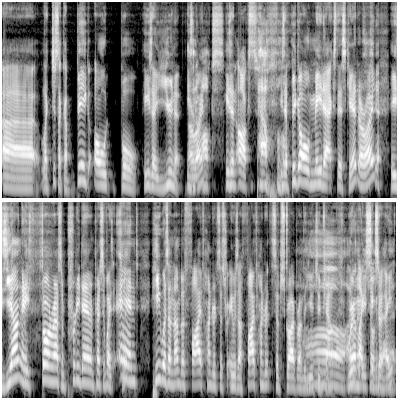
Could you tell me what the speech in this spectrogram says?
uh like just like a big old bull. He's a unit. He's all an right? ox. He's an ox. Powerful. He's a big old meat axe. This kid. All right. He's young and he's throwing around some pretty damn impressive ways. And he was a number 500 subscriber. He was a 500th subscriber on the YouTube Oh, channel. We're at like six or eight.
